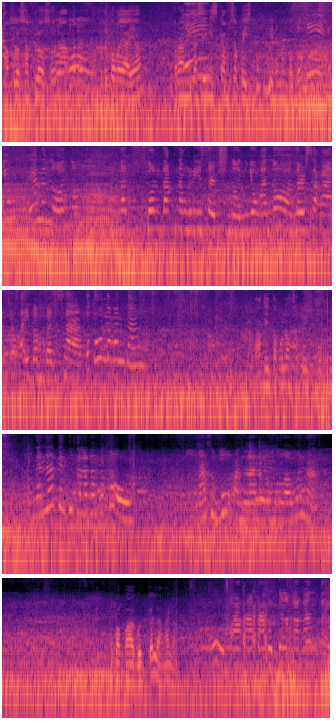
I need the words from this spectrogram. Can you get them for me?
haplos-haplos. So, Oo. napanood. Ito kaya yan? Marami Eh. kasing scam sa Facebook. Hindi naman totoo. Hindi, yung ano nun, nung nag-conduct ng research nun, yung ano, nurse sa Kansas sa ibang bansa. Totoo naman daw. Nakita ko lang sa Facebook din. Tignan natin kung talagang totoo. Nasubukan, wala namang mawawala. Mapapagod ka lang, ano? Oo, makakapagod ka lang kakantay.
